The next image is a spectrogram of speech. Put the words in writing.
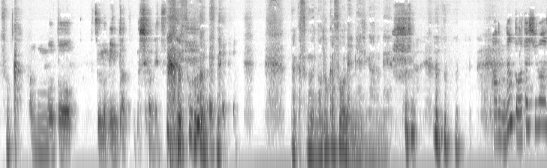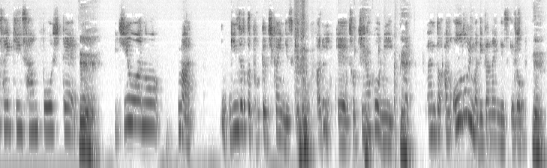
そっか。田んぼと普通の民家しかないです。そうなんですね。なんかすごいのどかそうなイメージがあるね。あ、でもなんか私は最近散歩をして、え一応あの、まあ、銀座とか東京近いんですけど、歩いてそっちの方に、え、えうんとあの、大通りまで行かないんですけど、え、え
